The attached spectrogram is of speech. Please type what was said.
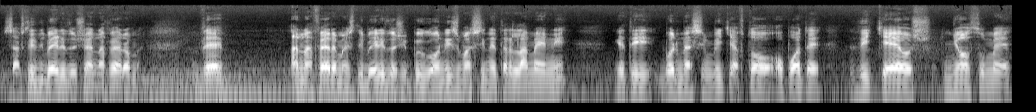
σε αυτή την περίπτωση αναφέρομαι δεν αναφέρομαι στην περίπτωση που οι γονείς μας είναι τρελαμένοι γιατί μπορεί να συμβεί και αυτό οπότε δικαίως νιώθουμε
